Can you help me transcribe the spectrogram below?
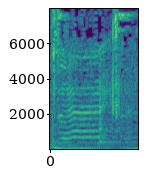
day.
